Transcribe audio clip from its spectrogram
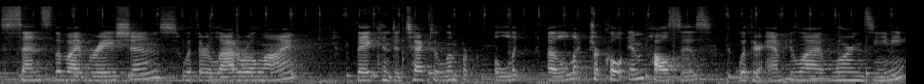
sense the vibrations with their lateral line, they can detect electrical impulses with their Ampullae of lorenzini,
